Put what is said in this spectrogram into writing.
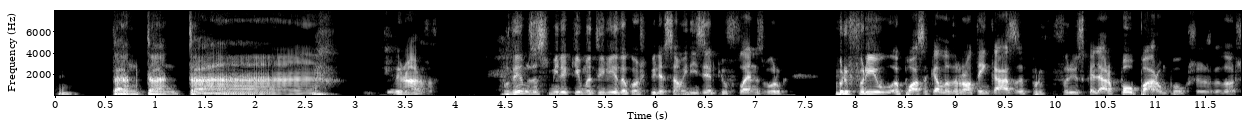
Sim. Tan, tan, tan. Leonardo, podemos assumir aqui uma teoria da conspiração e dizer que o Flensburg preferiu, após aquela derrota em casa, preferiu se calhar poupar um pouco os seus jogadores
